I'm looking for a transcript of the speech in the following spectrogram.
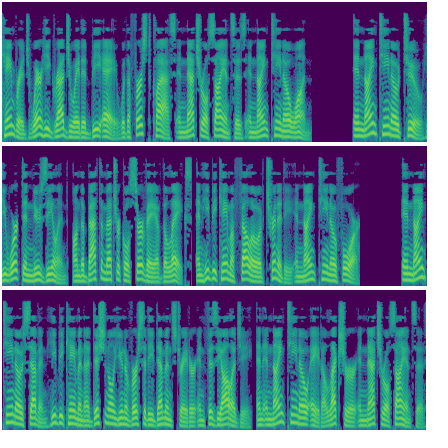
Cambridge where he graduated BA with a first class in natural sciences in 1901. In 1902 he worked in New Zealand, on the bathymetrical survey of the lakes, and he became a Fellow of Trinity in 1904. In 1907 he became an additional university demonstrator in physiology, and in 1908 a lecturer in natural sciences.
